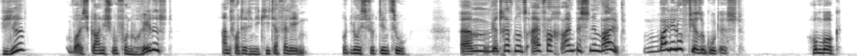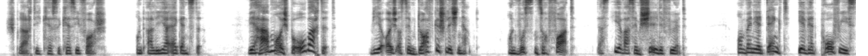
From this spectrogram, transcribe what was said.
Wir? Weiß gar nicht, wovon du redest, antwortete Nikita verlegen. Und Louis fügte hinzu. Ähm, wir treffen uns einfach ein bisschen im Wald, weil die Luft hier so gut ist. Humbug, sprach die Kesse Cassie forsch. Und Alia ergänzte. Wir haben euch beobachtet, wie ihr euch aus dem Dorf geschlichen habt und wussten sofort, dass ihr was im Schilde führt. Und wenn ihr denkt, ihr werdet Profis,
